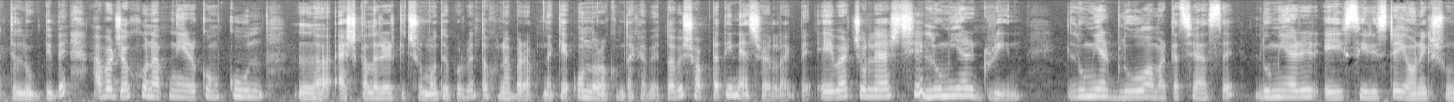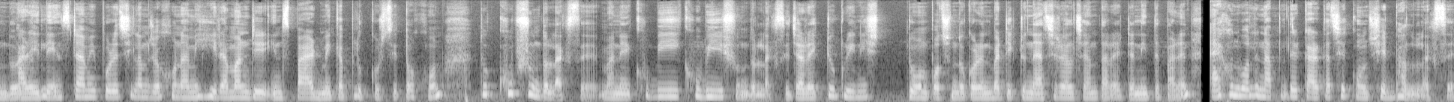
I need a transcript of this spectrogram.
একটা লুক দিবে। আবার যখন আপনি এরকম কুল অ্যাশ কালারের কিছুর মধ্যে পরবেন, তখন আবার আপনাকে অন্যরকম দেখাবে। তবে সবটাতেই ন্যাচারাল লাগবে। এবার চলে আসছে লুমিয়ার গ্রিন লুমিয়ার ব্লুও আমার কাছে আছে। লুমিয়ারের এই সিরিজটাই অনেক সুন্দর। আর এই লেন্সটা আমি পরেছিলাম যখন আমি হীরামান্ডির ইন্সপায়ার্ড মেকআপ লুক করছি তখন। তো খুব সুন্দর লাগছে। মানে খুবই খুবই সুন্দর লাগছে। যারা একটু গ্রিনিশ টোন পছন্দ করেন বাট একটু ন্যাচারাল চান, তারা এটা নিতে পারেন। এখন বলেন আপনাদের কার কাছে কোন শেড ভালো লাগছে?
